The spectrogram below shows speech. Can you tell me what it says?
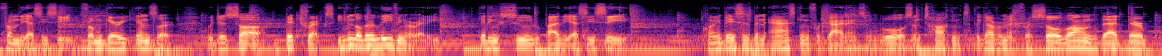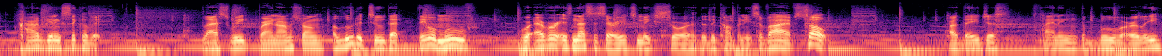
from the SEC, from Gary Gensler. We just saw Bittrex, even though they're leaving already, getting sued by the SEC. Coinbase has been asking for guidance and rules and talking to the government for so long that they're kind of getting sick of it last week, Brian Armstrong alluded to that they will move wherever is necessary to make sure that the company survives. So, are they just planning the move early?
